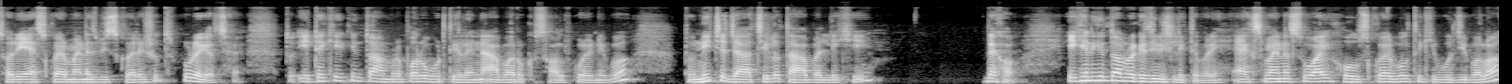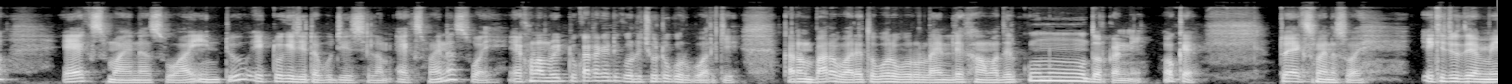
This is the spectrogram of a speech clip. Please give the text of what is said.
sorry a square minus b স্কোয়ারের সূত্র পড়ে গেছে। তো এটাকে কিন্তু আমরা পরবর্তী লাইনে আবারও সলভ করে নিব। তো নিচে যা ছিল তা আবার লিখি। দেখো, এখানে কিন্তু আমরা একটা জিনিস লিখতে পারি। X minus y whole square বলতে কি বুঝি বলো? এক্স মাইনাস ওয়াই ইন্টু একটু আগে যেটা বুঝিয়েছিলাম এক্স মাইনাস ওয়াই এখন আমরা একটু কাটাকাটি করে ছোটো করব আর কি। কারণ বারবার এত বড় বড় লাইন লেখা আমাদের কোনো দরকার নেই। ওকে তো এক্স মাইনাস ওয়াই একে যদি আমি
